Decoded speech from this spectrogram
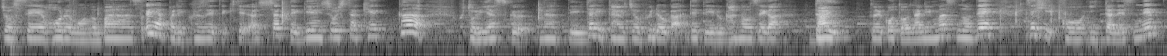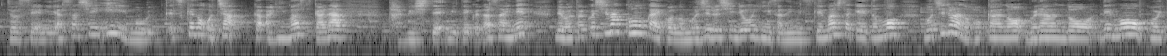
女性ホルモンのバランスがやっぱり崩れてきてらっしゃって減少した結果太りやすくなっていたり体調不良が出ている可能性が大。ということになりますのでぜひこういったですね女性に優しいもううってつけのお茶がありますから試してみてくださいね。で私は今回この無印良品さんで見つけましたけれどももちろんあの他のブランドでもこういっ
